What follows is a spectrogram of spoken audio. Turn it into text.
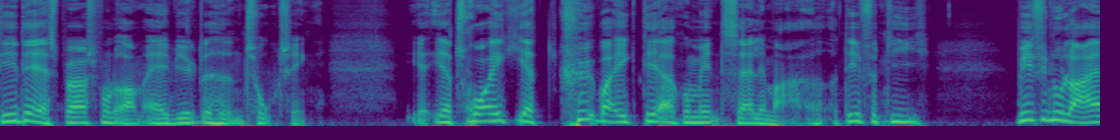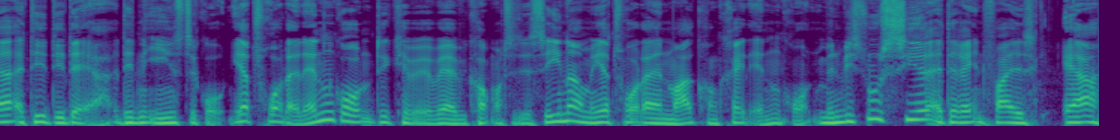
det der spørgsmål om, er i virkeligheden to ting. Jeg, jeg tror ikke, jeg køber ikke det argument særlig meget. Og det er fordi, hvis vi nu leger, at det er det, der er, at det er den eneste grund. Jeg tror, der er en anden grund. Det kan være, at vi kommer til det senere, men jeg tror, der er en meget konkret anden grund. Men hvis du nu siger, at det rent faktisk er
